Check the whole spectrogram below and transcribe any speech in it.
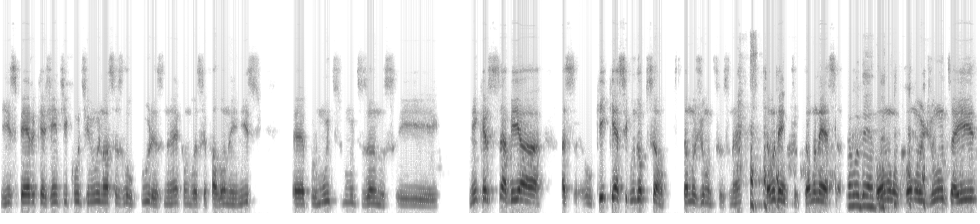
e espero que a gente continue nossas loucuras, né, como você falou no início, é, por muitos, muitos anos. E nem quero saber a, a, o que, que é a segunda opção. Estamos juntos, né? Estamos dentro, estamos nessa. Estamos dentro. Vamos, vamos juntos aí,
